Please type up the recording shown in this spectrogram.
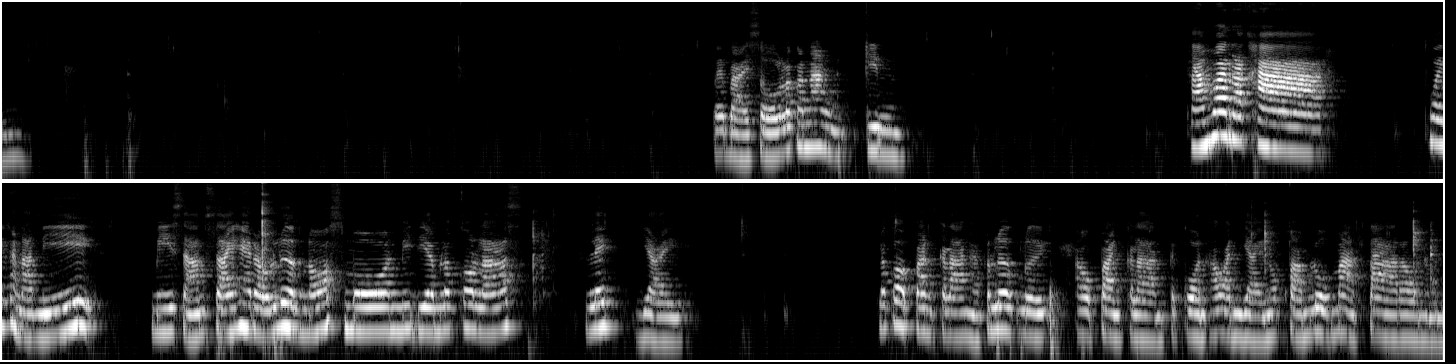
อ ไปบ่ายสองแล้วก็นั่งกิน ถามว่าราคา ถ้วยขนาดนี้ มีสามไซส์ให้เราเลือกเนาะ small medium แล้วก็ large เล็กใหญ่ แล้วก็ปานกลางอะก็เลือกเลย เอาปานกลาง แต่ก่อนเอาอันใหญ่เนาะความโลภมากตาเรานะมัน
